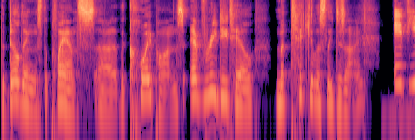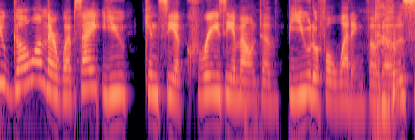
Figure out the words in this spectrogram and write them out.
the buildings, the plants, uh, the koi ponds, every detail meticulously designed. if you go on their website, you can see a crazy amount of beautiful wedding photos.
